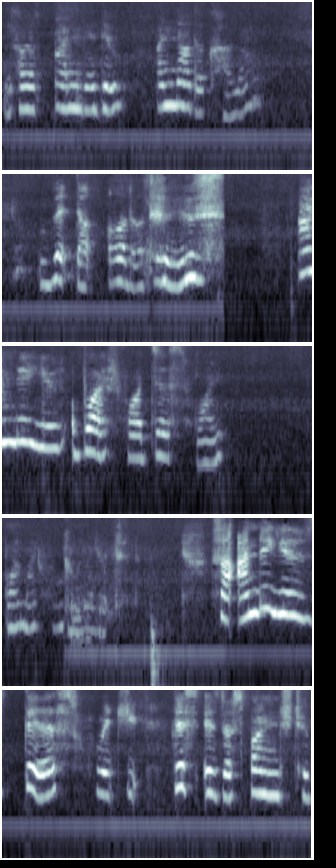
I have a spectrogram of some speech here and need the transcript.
because I'm going to do another color with the other two. I'm going to use a brush for this one. Why am I? So I'm going to use this, which you, this is a sponge to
